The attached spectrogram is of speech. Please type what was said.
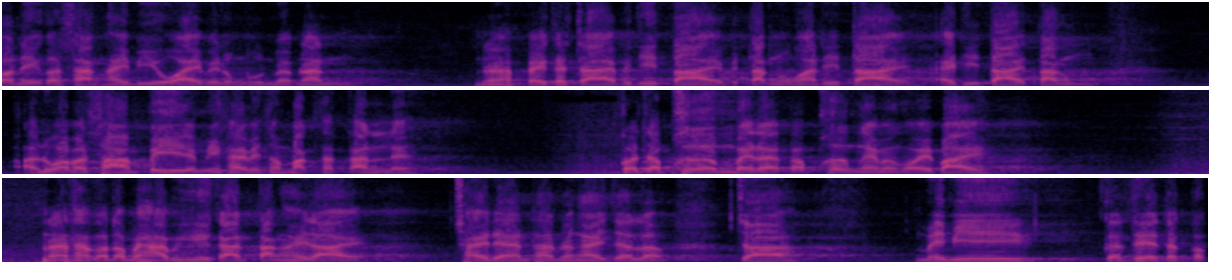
ตอนนี้ก็สั่งให้ BOI ไปลงทุนแบบนั้นนะไปกระจายไปที่ใต้ไปตั้งโรงงานที่ใต้ไอ้ที่ใต้ตั้งอนุวัตมาสามปีแล้วมีใครไปสมัครสักอันเลย ก็จะเพิ่มไปได้ก็เพิ่มไงมันก็ไม่ไปนะถ้าก็ต้องไปหาวิธีการตั้งให้ได้ ชายแดนทำยังไงจะจะ ไม่มีเกษตรกร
